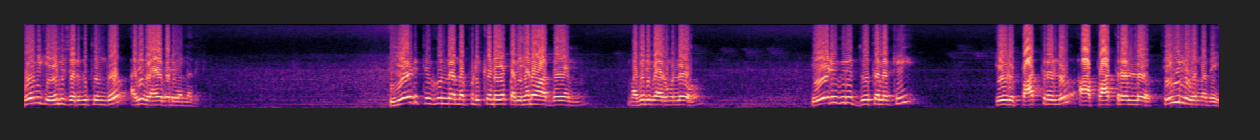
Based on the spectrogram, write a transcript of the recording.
భూమికి ఏమి జరుగుతుందో అది వ్రాయబడి ఉన్నది. ఏడు తెగుళ్ళు ఉన్నప్పుడు ఇక్కడే పదిహేనవ అధ్యాయం మొదటి భాగంలో ఏడుగురి దూతలకి ఏడు పాత్రలు ఆ పాత్రల్లో తెగులు ఉన్నది.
